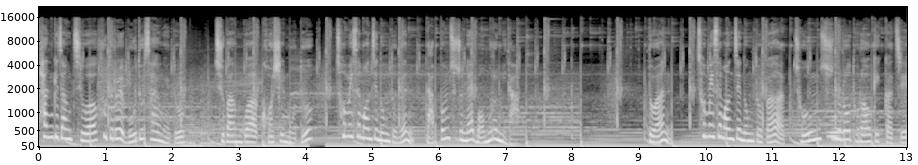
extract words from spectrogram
환기 장치와 후드를 모두 사용해도 주방과 거실 모두 초미세먼지 농도는 나쁨 수준에 머무릅니다. 또한 초미세먼지 농도가 좋음 수준으로 돌아오기까지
